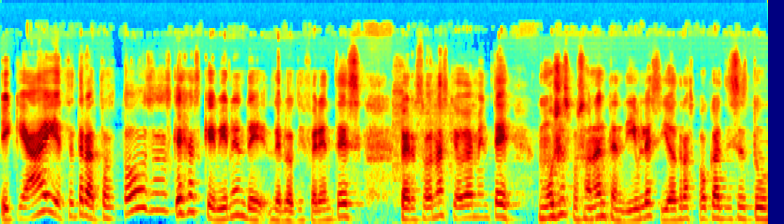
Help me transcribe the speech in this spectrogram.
y que, ay, etcétera, To- todas esas quejas que vienen de, de las diferentes personas, que obviamente muchas pues son entendibles y otras pocas dices tú,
